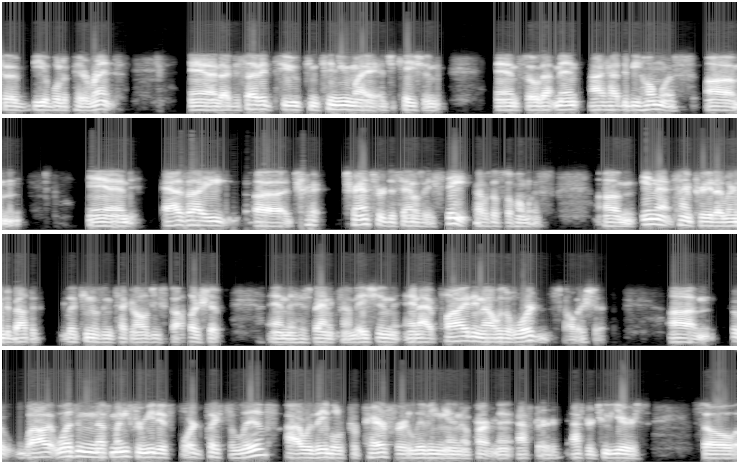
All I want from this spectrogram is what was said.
to be able to pay rent. And I decided to continue my education. And so that meant I had to be homeless. Um, and as I uh, tra- transferred to San Jose State, I was also homeless. Um, in that time period, I learned about the Latinos in Technology Scholarship and the Hispanic Foundation, and I applied and I was awarded the scholarship. Um, while it wasn't enough money for me to afford a place to live, I was able to prepare for living in an apartment after after two years. So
